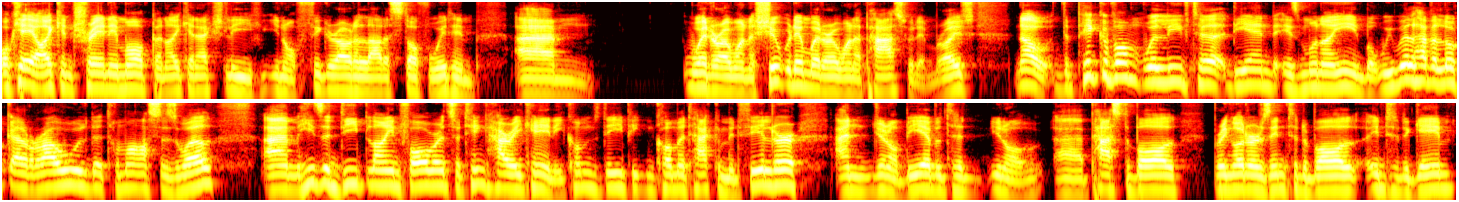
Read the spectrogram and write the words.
okay, I can train him up and I can actually, you know, figure out a lot of stuff with him. Um, whether I want to shoot with him, whether I want to pass with him, right? Now, the pick of him we'll leave to the end is Muniain, but we will have a look at Raul de Tomas as well. Um, he's a deep lying forward, so think Harry Kane. He comes deep, he can come attack a midfielder and, you know, be able to, you know, uh, pass the ball, bring others into the ball, into the game.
